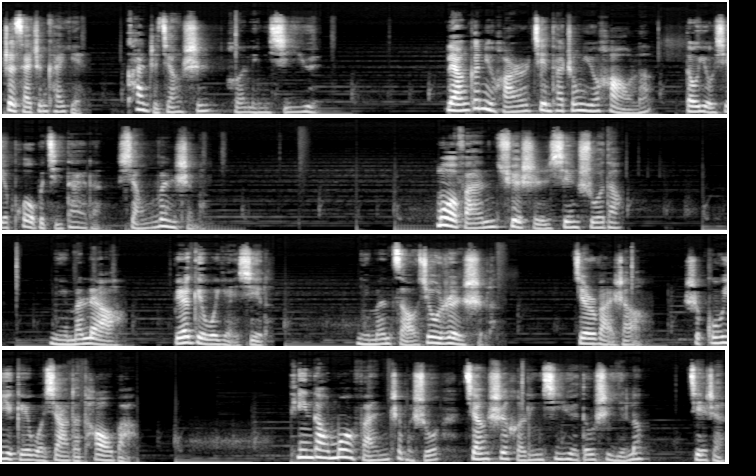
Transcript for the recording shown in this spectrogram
这才睁开眼，看着僵尸和林希月。两个女孩见他终于好了，都有些迫不及待的想问什么。莫凡却是先说道：“你们俩别给我演戏了，你们早就认识了。今儿晚上是故意给我下的套吧？”听到莫凡这么说，僵尸和林希月都是一愣，接着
